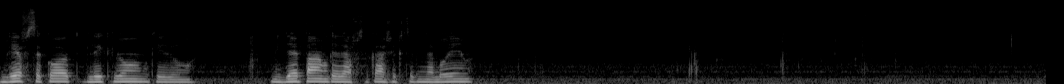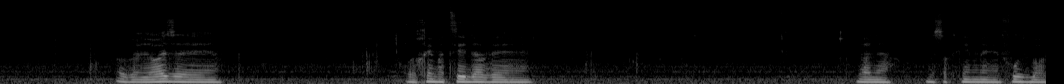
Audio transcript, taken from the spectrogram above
בלי הפסקות, בלי כלום, כאילו, מדי פעם כזה הפסקה שקצת מדברים. אבל לא איזה הולכים הצידה ו... לא יודע, משחקים uh, פוסבול.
